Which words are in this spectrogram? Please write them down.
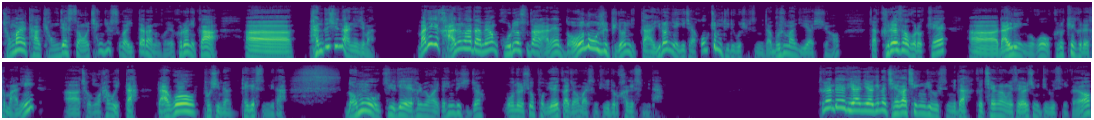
정말 다 경제성을 챙길 수가 있다라는 거예요. 그러니까 아, 반드시는 아니지만 만약에 가능하다면 고려 수단 안에 넣어 놓으실 필요는 있다. 이런 얘기 제가 꼭 좀 드리고 싶습니다. 무슨 말인지 이해하시죠? 자, 그래서 그렇게 아, 난리인 거고 그렇게 그래서 많이 아, 적응을 하고 있다라고 보시면 되겠습니다. 너무 길게 설명하니까 힘드시죠? 오늘 쇼폼 여기까지 말씀드리도록 하겠습니다. 트렌드에 대한 이야기는 제가 책임지고 있습니다. 그 책임감에서 열심히 뛰고 있으니까요.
